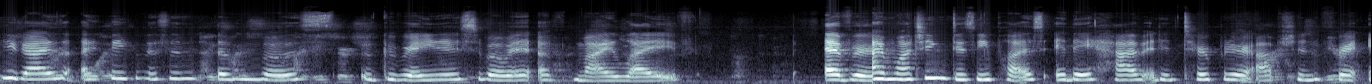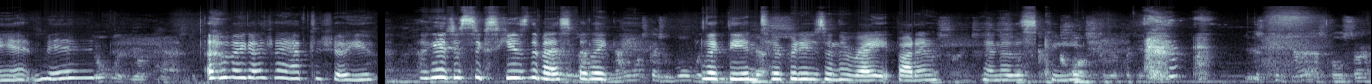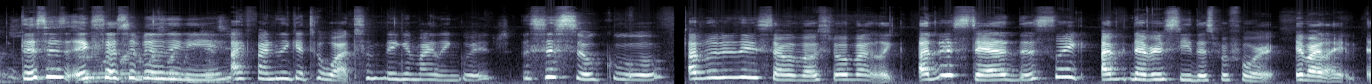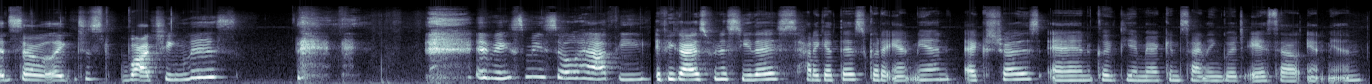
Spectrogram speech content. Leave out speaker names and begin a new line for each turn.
You guys, I think this is the most greatest moment of my life ever. I'm watching Disney Plus and they have an interpreter option for Ant Man. Oh my gosh, I have to show you. Okay, just excuse the mess, but like, like the interpreters on the right bottom hand of the screen. This is accessibility. I finally get to watch something in my language. This is so cool. I'm literally so emotional, but like, understand this. Like, I've never seen this before in my life. And so, like, just watching this. it makes me so happy. If you guys want to see this, how to get this, go to Ant Man Extras and click the American Sign Language ASL Ant Man.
